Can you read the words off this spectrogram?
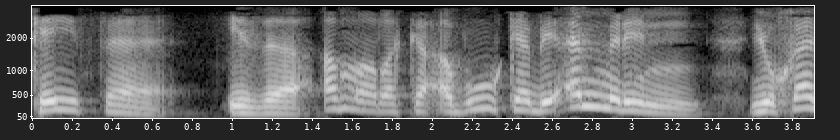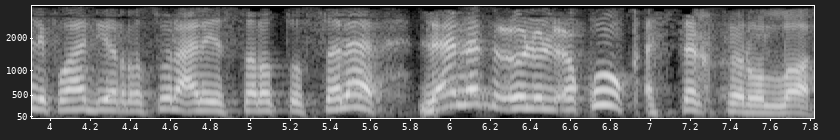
كيف إذا أمرك أبوك بأمر يخالف هدي الرسول عليه الصلاة والسلام؟ لا ندعو للعقوق أستغفر الله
